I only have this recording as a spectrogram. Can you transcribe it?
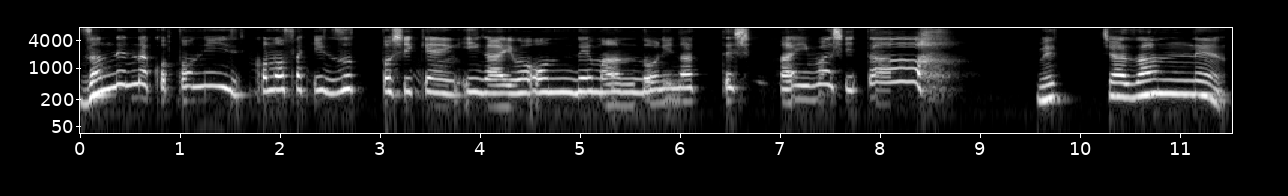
残念なことに、この先ずっと試験以外はオンデマンドになってしまいました。めっちゃ残念。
